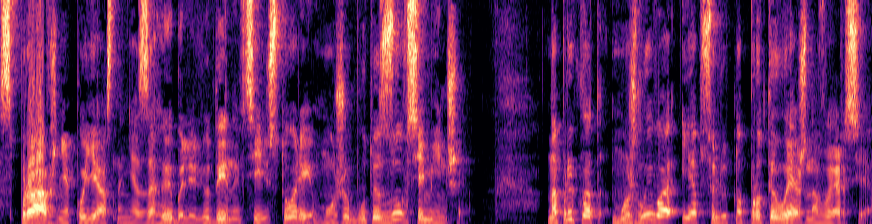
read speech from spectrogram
справжнє пояснення загибелі людини в цій історії може бути зовсім інше. Наприклад, можлива і абсолютно протилежна версія,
